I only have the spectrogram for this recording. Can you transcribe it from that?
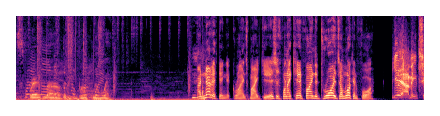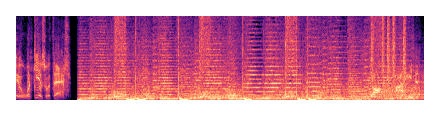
Spread love. It's the Brooklyn way. Another thing that grinds my gears is when I can't find the droids I'm looking for. Yeah, me too. What gives with that? Dark tide.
